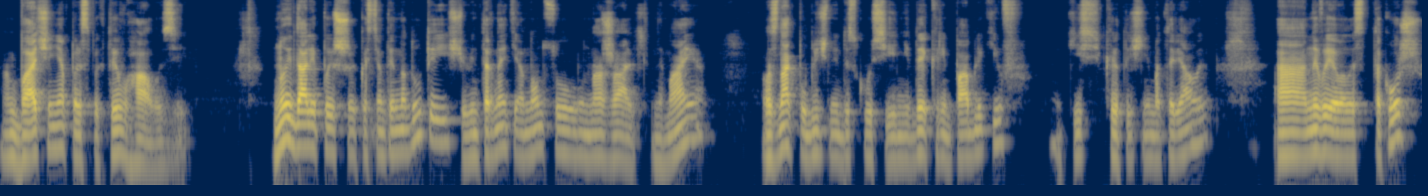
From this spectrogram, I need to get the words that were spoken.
бачення перспектив галузі. Ну і далі пише Костянтин Надутий, що в інтернеті анонсу, на жаль, немає. Ознак публічної дискусії ніде, крім пабліків, якісь критичні матеріали. Не виявилось також,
